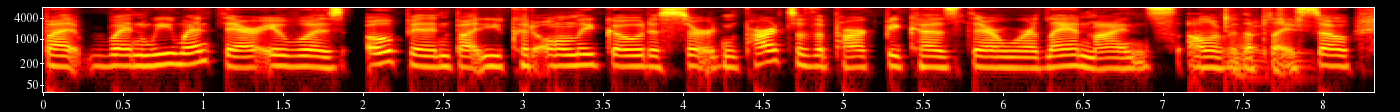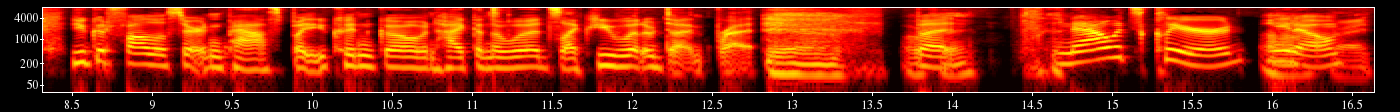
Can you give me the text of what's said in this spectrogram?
But when we went there, it was open, but you could only go to certain parts of the park because there were landmines all over the Oh, place. geez. So you could follow certain paths, but you couldn't go and hike in the woods like you would have done, Brett. yeah, But now it's cleared, you oh, know. Right.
